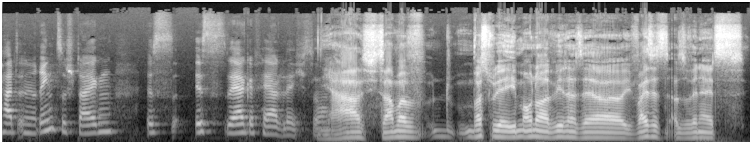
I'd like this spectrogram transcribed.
hat, in den Ring zu steigen, ist, ist sehr gefährlich. So. Ja, ich sag mal, was du ja eben auch noch erwähnt hast, der, ich weiß jetzt, also wenn er jetzt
